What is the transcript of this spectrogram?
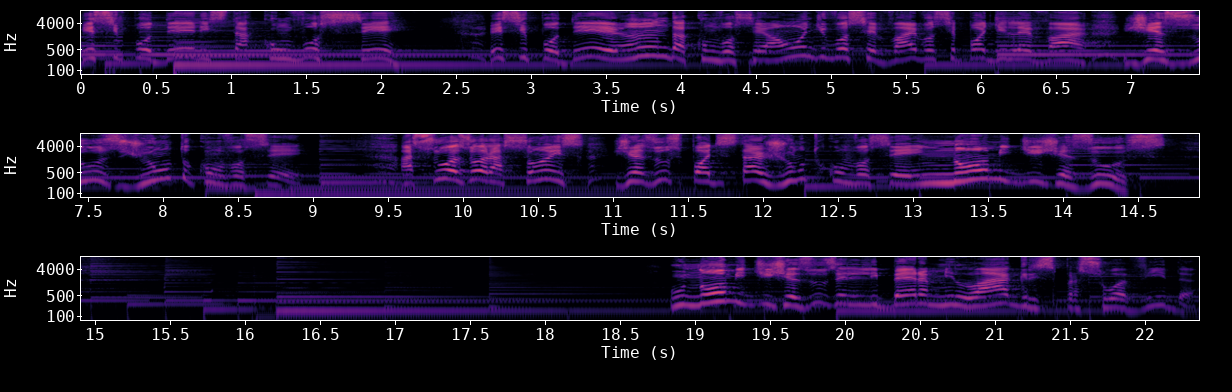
Esse poder está com você. Esse poder anda com você. Aonde você vai, você pode levar Jesus junto com você. As suas orações, Jesus pode estar junto com você, em nome de Jesus. O nome de Jesus, ele libera milagres para a sua vida.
